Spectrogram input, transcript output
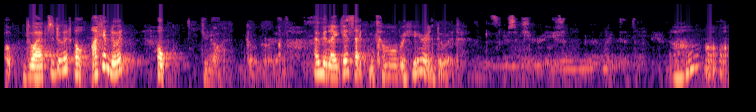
Oh, do I have to do it? Oh, I can do it. Oh, Do you know? Go, go right. I mean, I guess I can come over here and do it. Oh.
